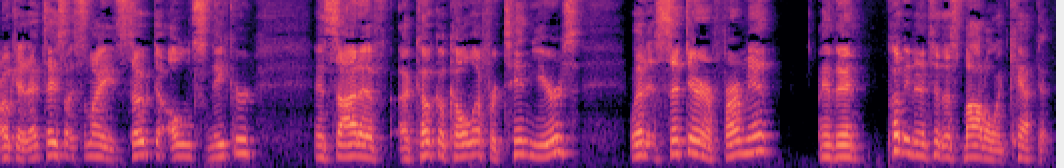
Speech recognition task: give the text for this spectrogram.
Okay, that tastes like somebody soaked an old sneaker inside of a Coca-Cola for 10 years let it sit there and ferment, and then put it into this bottle and kept it.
